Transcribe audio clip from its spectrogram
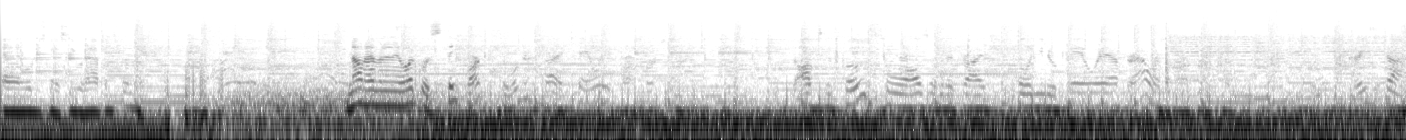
and we're just gonna see what happens from there. Not having any luck with State Park, so we're gonna try KOA for our first time. The office is closed, so we're also going to try pulling into a KOA after hours. Crazy time.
